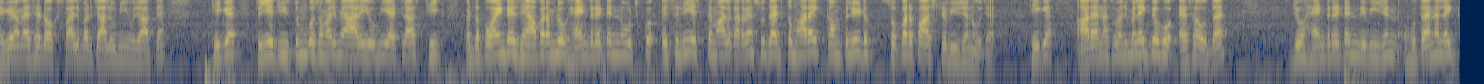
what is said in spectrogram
लेकिन हम ऐसे डॉक्स वाले पर चालू नहीं हो जाते हैं, ठीक है? तो ये चीज़ तुमको समझ में आ रही होगी एट लास्ट ठीक? बट द पॉइंट इज़ यहाँ पर हम लोग हैंड रिटन नोट्स को इसलिए इस्तेमाल कर रहे हैं सो दैट तुम्हारा एक कंप्लीट सुपर फास्ट रिविजन हो जाए, ठीक है? आ रहा है ना समझ में? लाइक देखो, ऐसा होता है जो हैंड रिटन रिवीजन होता है ना लाइक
